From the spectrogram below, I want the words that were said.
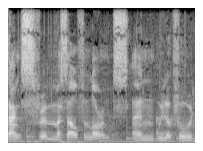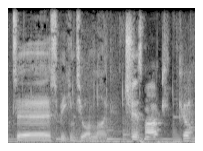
Thanks from myself and Lawrence, and we look forward to speaking to you online. Cheers, Mark. Cool.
